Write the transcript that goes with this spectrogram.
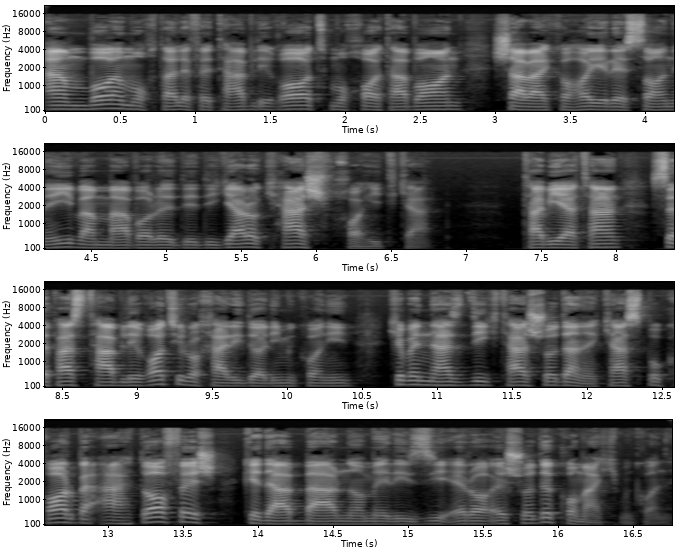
انواع مختلف تبلیغات، مخاطبان، شبکه های رسانه‌ای و موارد دیگر را کشف خواهید کرد. طبیعتا سپس تبلیغاتی رو خریداری می کنید که به نزدیکتر شدن کسب و کار به اهدافش که در برنامه ریزی ارائه شده کمک می‌کنه.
